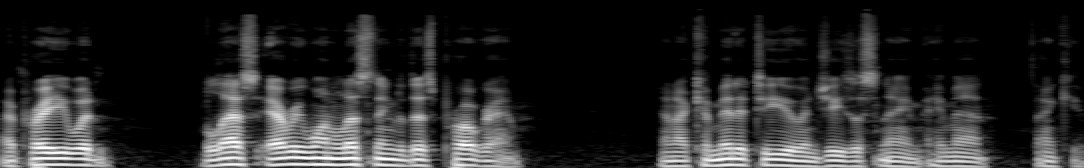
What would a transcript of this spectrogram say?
I pray you would bless everyone listening to this program. And I commit it to you in Jesus' name. Amen. Thank you.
